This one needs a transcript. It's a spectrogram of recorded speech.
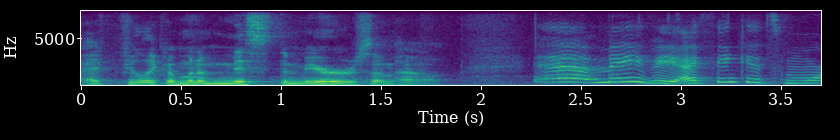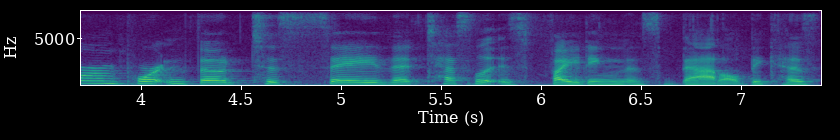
I feel like I'm going to miss the mirror somehow. Yeah, maybe. I think it's more important, though, to say that Tesla is fighting this battle because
